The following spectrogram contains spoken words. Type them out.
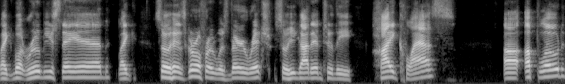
like what room you stay in. Like, so his girlfriend was very rich, so he got into the high class uh upload.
